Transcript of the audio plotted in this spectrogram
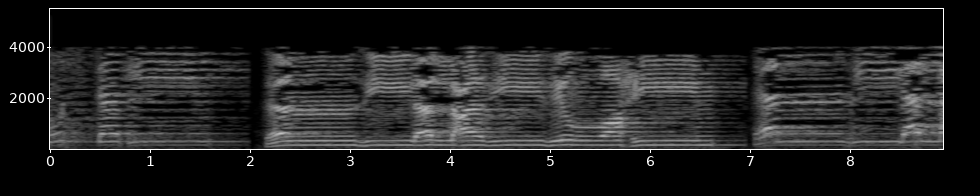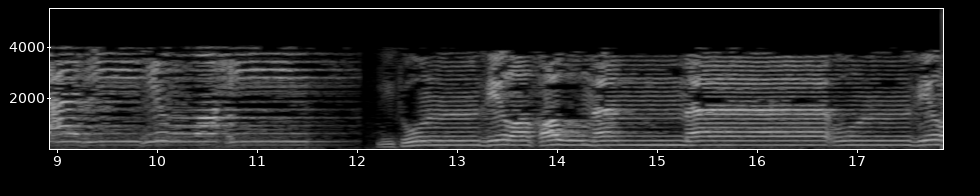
مستقيم. تنزيل تنزيل العزيز الرحيم تنزيل العزيز الرحيم لتنذر قوما ما أنذر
